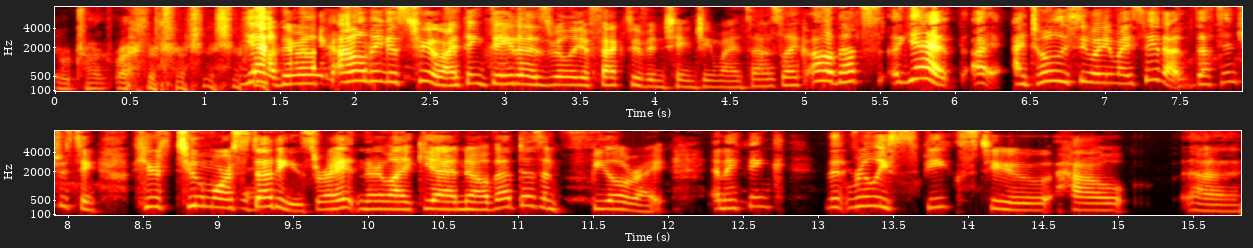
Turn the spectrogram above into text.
Or trying, right, trying to change your yeah, they were like, I don't think it's true. I think data is really effective in changing minds. I was like, oh, that's, yeah, I, I totally see why you might say that. That's interesting. Here's two more studies, right? And they're like, yeah, no, that doesn't feel right. And I think that really speaks to how, uh,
